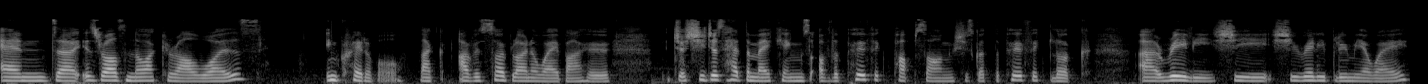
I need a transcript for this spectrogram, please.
and uh, Israel's Noa Kirel was incredible. Like I was so blown away by her. Just, she just had the makings of the perfect pop song. She's got the perfect look. Uh, really, she she really blew me away.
